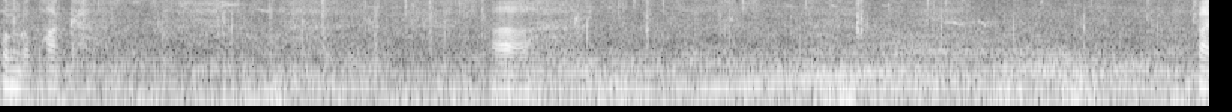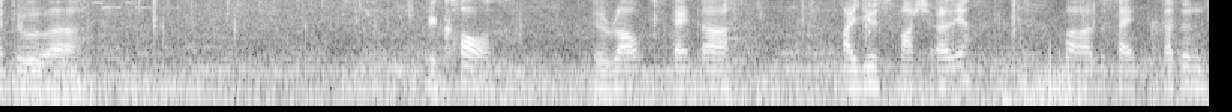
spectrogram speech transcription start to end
Punggol Park. Uh, trying to uh, recall the routes that uh, I used much earlier. Uh, looks like doesn't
